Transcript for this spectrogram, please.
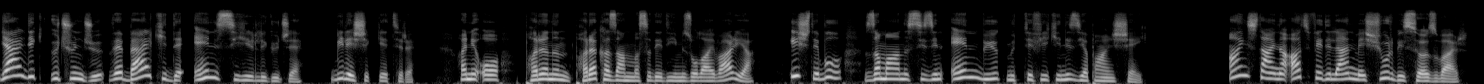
Geldik üçüncü ve belki de en sihirli güce, bileşik getiri. Hani o paranın para kazanması dediğimiz olay var ya, işte bu zamanı sizin en büyük müttefikiniz yapan şey. Einstein'a atfedilen meşhur bir söz var.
